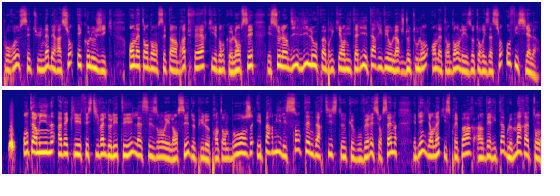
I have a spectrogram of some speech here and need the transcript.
Pour eux, c'est une aberration écologique. En attendant, c'est un bras de fer qui est donc lancé et ce lundi, l'îlot fabriqué en Italie est arrivé au large de Toulon en attendant les autorisations officielles. On termine avec les festivals de l'été. La saison est lancée depuis le printemps de Bourges et parmi les centaines d'artistes que vous verrez sur scène, eh bien, il y en a qui se préparent un véritable marathon.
